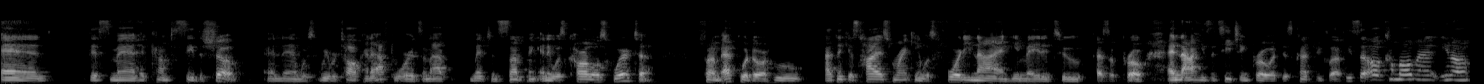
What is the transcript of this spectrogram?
and this man had come to see the show, and then was, we were talking afterwards, and I mentioned something, and it was Carlos Huerta from Ecuador who I think his highest ranking was 49. He made it to as a pro, and now he's a teaching pro at this country club. He said, "Oh, come over, and you know,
